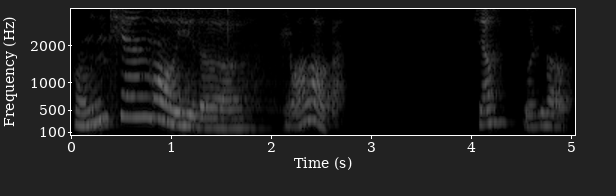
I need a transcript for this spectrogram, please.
恒天贸易的王老板，行，我知道了。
